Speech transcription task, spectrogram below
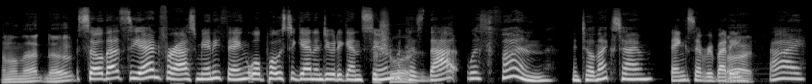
And on that note, So that's the end for Ask Me Anything. We'll post again and do it again soon sure. because that was fun. Until next time, thanks everybody. Bye. Bye.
